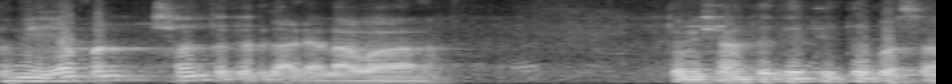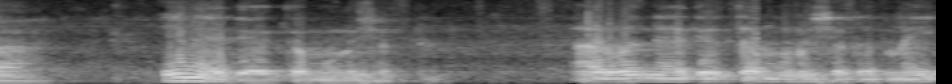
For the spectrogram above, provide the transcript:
तुम्ही या पण शांततेत गाड्या लावा. तुम्ही शांततेत तिथं बसा. हे न्यायदेवता म्हणू शकत आडवा न्यायदेवता म्हणू शकत नाही.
